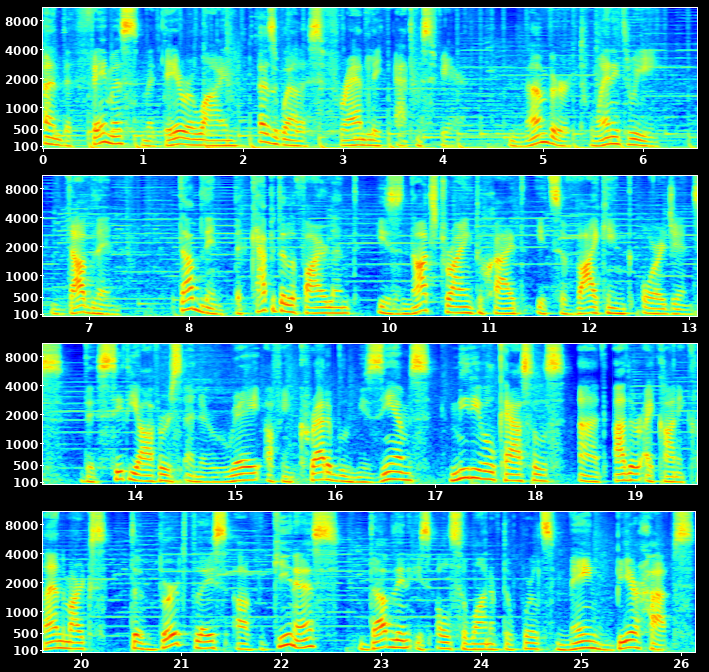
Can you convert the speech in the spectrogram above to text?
and the famous Madeira wine, as well as friendly atmosphere. Number 23. Dublin. Dublin, the capital of Ireland, is not trying to hide its Viking origins. The city offers an array of incredible museums, medieval castles, and other iconic landmarks, the birthplace of Guinness, Dublin is also one of the world's main beer hubs,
